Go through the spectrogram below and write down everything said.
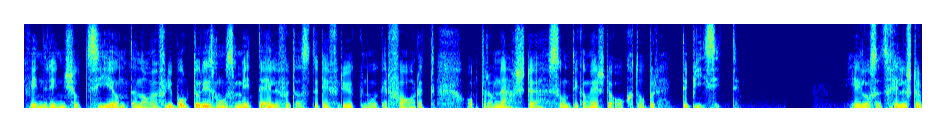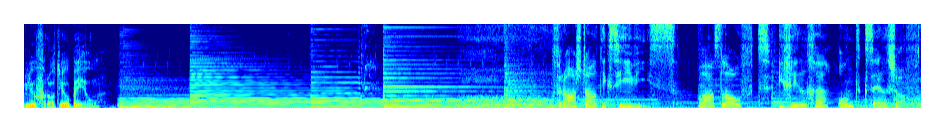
Gewinnerin schon ziehen und den Namen Freiburg Tourismus mitteilen, für dass ihr früh genug erfahrt, ob ihr am nächsten Sonntag, am 1. Oktober dabei seid. Ihr hört das Killerstübli auf Radio Beo. Veranstaltungshinweis. Was läuft in Kirche und Gesellschaft?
